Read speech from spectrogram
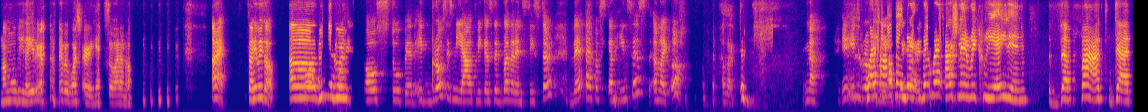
one movie later. I've never watched her again, so I don't know. All right, so here we go. Uh, oh, so stupid. It grosses me out because they're brother and sister. That type of stuff, incest. I'm like, oh. I was like, nah. It, it what happened? They, they were actually recreating the fact that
